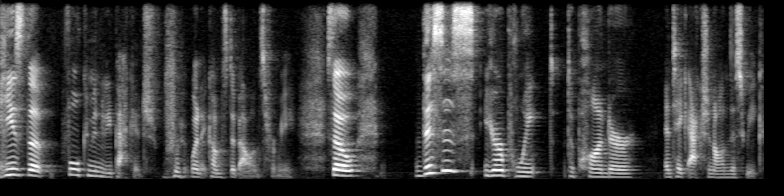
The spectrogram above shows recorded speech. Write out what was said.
he's the full community package when it comes to balance for me. So, this is your point to ponder and take action on this week.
